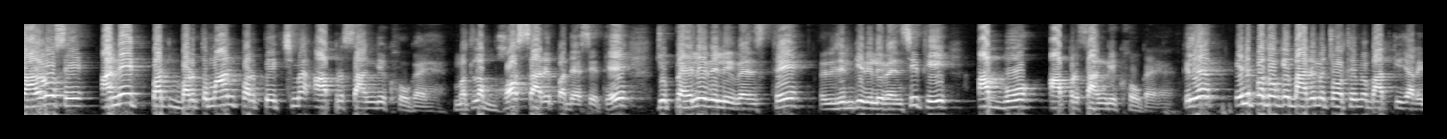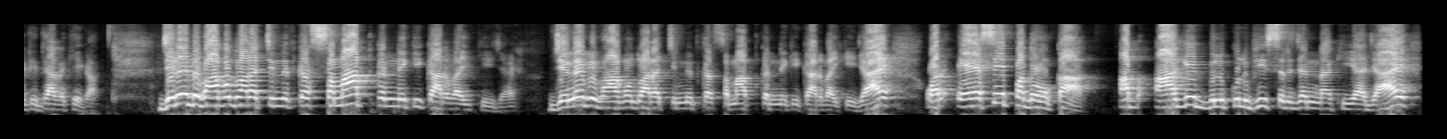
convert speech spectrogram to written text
कारणों से अनेक पद वर्तमान परिपेक्ष में अप्रासंगिक हो गए हैं। मतलब बहुत सारे पद ऐसे थे जो पहले रिलीवेंस थे, जिनकी रिलीवेंसी थी अब वो अप्रासंगिक हो गए हैं। क्लियर इन पदों के बारे में चौथे में बात की जा रही थी, ध्यान रखिएगा। जिन्हें विभागों द्वारा चिन्हित कर समाप्त करने की कार्रवाई की जाए, जिन्हें विभागों द्वारा चिन्हित कर समाप्त करने की कार्रवाई की जाए, और ऐसे पदों का अब आगे बिल्कुल भी सृजन ना किया जाए,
